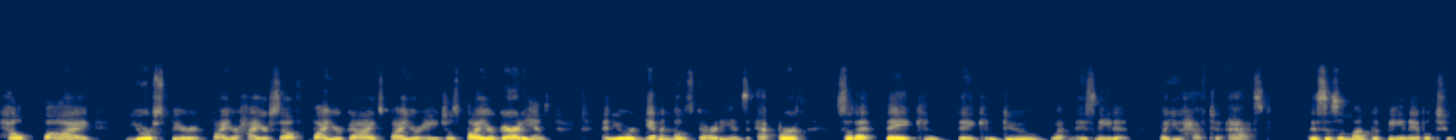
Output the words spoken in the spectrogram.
help by your spirit, by your higher self, by your guides, by your angels, by your guardians. And you were given those guardians at birth so that they can they can do what is needed. But you have to ask. This is a month of being able to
